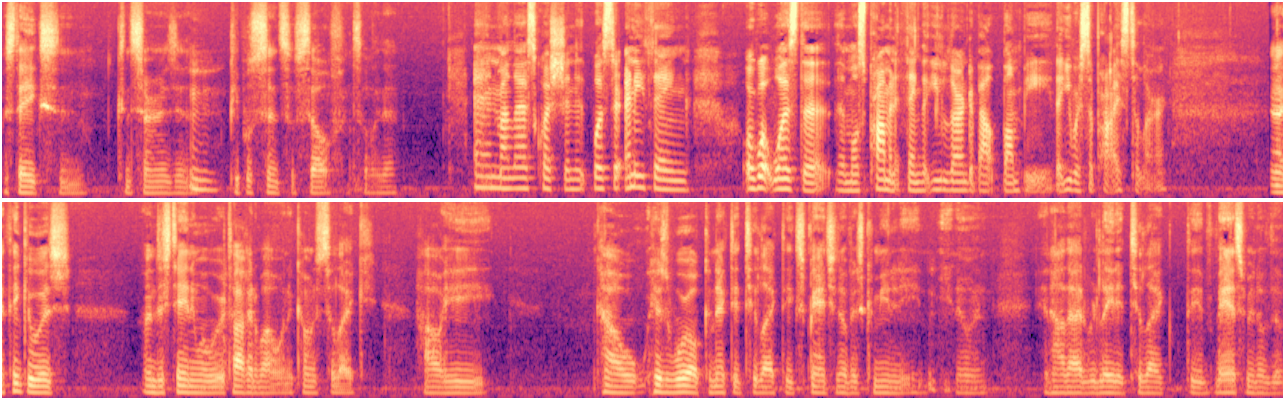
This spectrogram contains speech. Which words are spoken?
mistakes and concerns and mm-hmm. people's sense of self and stuff like that. And my last question was there anything or what was the, the most prominent thing that you learned about Bumpy that you were surprised to learn? And I think it was understanding what we were talking about when it comes to like how he how his world connected to like the expansion of his community, you know, and, and how that related to like the advancement of the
